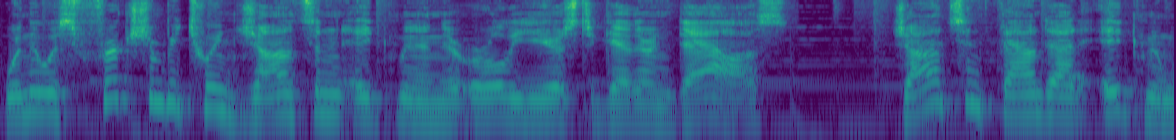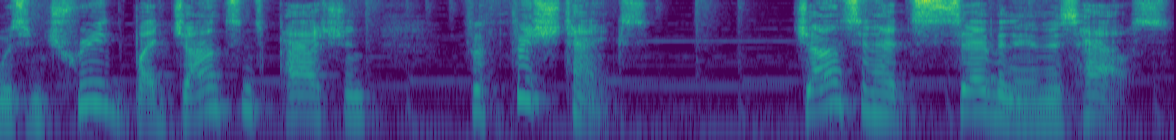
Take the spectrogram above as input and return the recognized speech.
When there was friction between Johnson and Aikman in their early years together in Dallas, Johnson found out Aikman was intrigued by Johnson's passion for fish tanks. Johnson had seven in his house.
